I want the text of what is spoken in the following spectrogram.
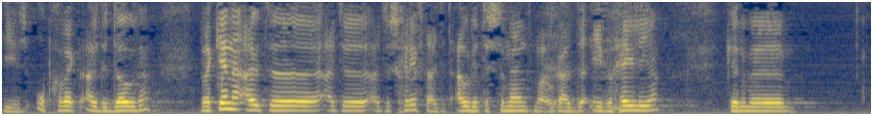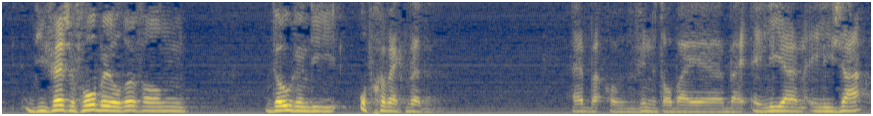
die is opgewekt uit de doden. Wij kennen uit de, uit, de, uit de schrift, uit het Oude Testament, maar ook uit de Evangelie, kennen we diverse voorbeelden van doden die opgewekt werden. we vinden het al bij, bij Elia en Elisa.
